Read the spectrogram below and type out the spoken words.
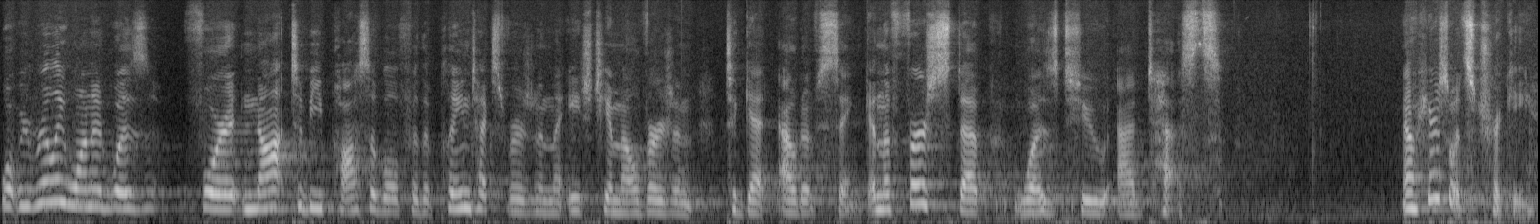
What we really wanted was for it not to be possible for the plain text version and the HTML version to get out of sync. And the first step was to add tests. Now here's what's tricky.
